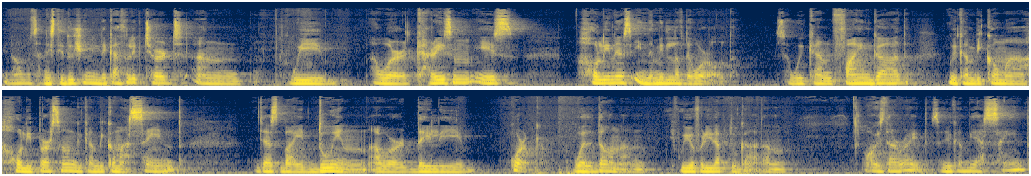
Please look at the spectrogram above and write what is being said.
you know, it's an institution in the Catholic Church, and we, our charism is holiness in the middle of the world. So we can find God, we can become a holy person, we can become a saint just by doing our daily work well done, and if we offer it up to God and Oh, is that right? So you can be a saint?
